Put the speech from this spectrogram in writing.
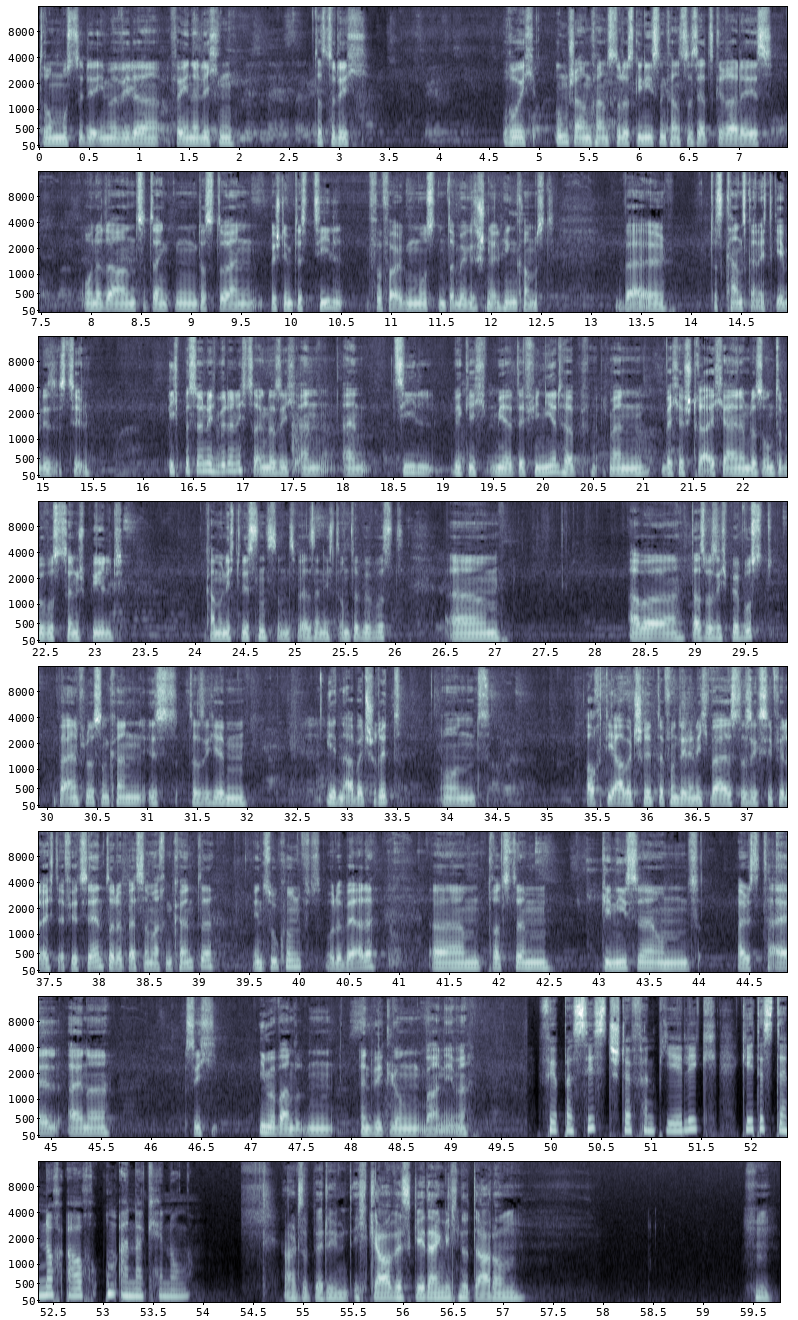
darum musst du dir immer wieder verinnerlichen, dass du dich ruhig umschauen kannst oder das genießen kannst, was jetzt gerade ist, ohne daran zu denken, dass du ein bestimmtes Ziel verfolgen musst und da möglichst schnell hinkommst, weil das kann es gar nicht geben, dieses Ziel. Ich persönlich würde nicht sagen, dass ich ein, ein Ziel wirklich mir definiert habe. Ich meine, welche Streiche einem das Unterbewusstsein spielt, kann man nicht wissen, sonst wäre es ja nicht unterbewusst. Ähm, aber das, was ich bewusst beeinflussen kann, ist, dass ich eben jeden Arbeitsschritt und auch die Arbeitsschritte, von denen ich weiß, dass ich sie vielleicht effizienter oder besser machen könnte in Zukunft oder werde, ähm, trotzdem genieße und als Teil einer sich immer wandelnden Entwicklung wahrnehme. Für Bassist Stefan Bielik geht es dennoch auch um Anerkennung. Also berühmt. Ich glaube, es geht eigentlich nur darum, hm,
